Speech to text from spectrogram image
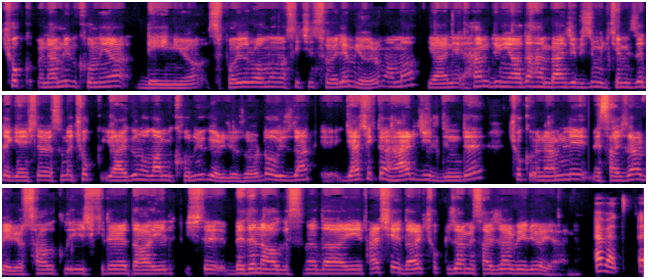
çok önemli bir konuya değiniyor. Spoiler olmaması için söylemiyorum ama yani hem dünyada hem bence bizim ülkemizde de gençler arasında çok yaygın olan bir konuyu göreceğiz orada. O yüzden e, gerçekten her cildinde çok önemli mesajlar veriyor. Sağlıklı ilişkilere dair, işte beden algısına dair, her şeye dair çok güzel mesajlar veriyor yani. Evet. E,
